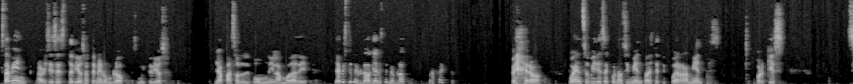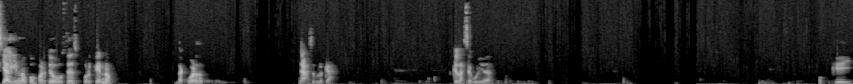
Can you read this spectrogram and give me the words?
Está bien, a veces es tedioso tener un blog, es muy tedioso. Ya pasó el boom y la moda de, ya viste mi blog, ya viste mi blog. Perfecto. Pero pueden subir ese conocimiento a este tipo de herramientas. Porque si alguien lo compartió, ustedes, ¿por qué no? ¿De acuerdo? Ya, se bloquea. Que la seguridad. Ok.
